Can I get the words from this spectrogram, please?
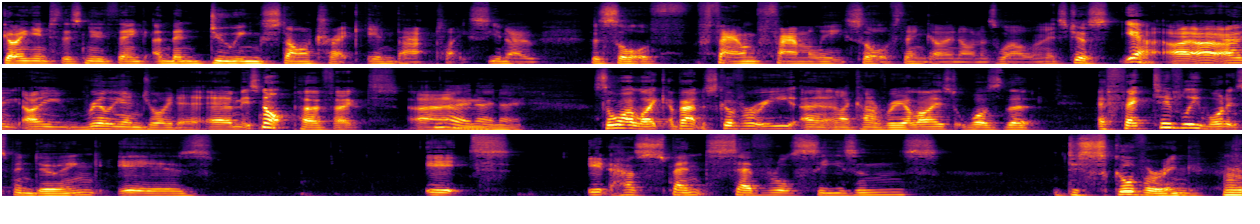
going into this new thing and then doing Star Trek in that place. You know, the sort of found family sort of thing going on as well. And it's just, yeah, I, I, I really enjoyed it. Um, it's not perfect. Um, No, no, no. so what I like about Discovery, uh, and I kind of realized, was that effectively what it's been doing is it it has spent several seasons discovering um,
